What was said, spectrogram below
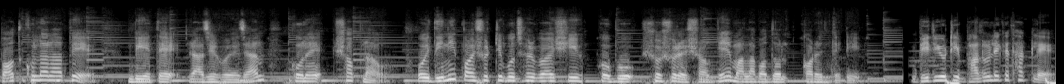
পথ খোলা না পেয়ে বিয়েতে রাজি হয়ে যান কোনে স্বপ্নাও। ওই দিনই পঁয়ষট্টি বছর বয়সী হবু শ্বশুরের সঙ্গে মালাবদল করেন তিনি। ভিডিওটি ভালো লেগে থাকলে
